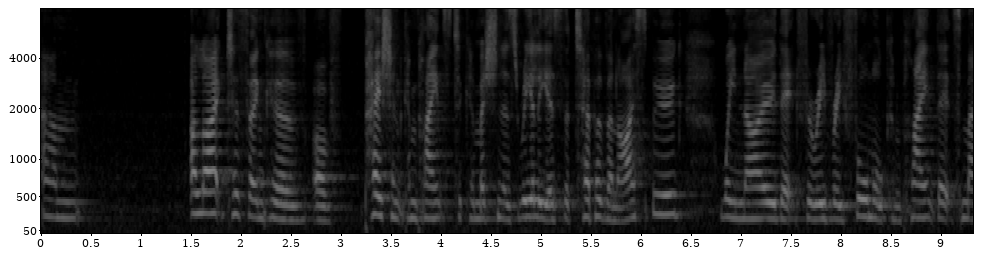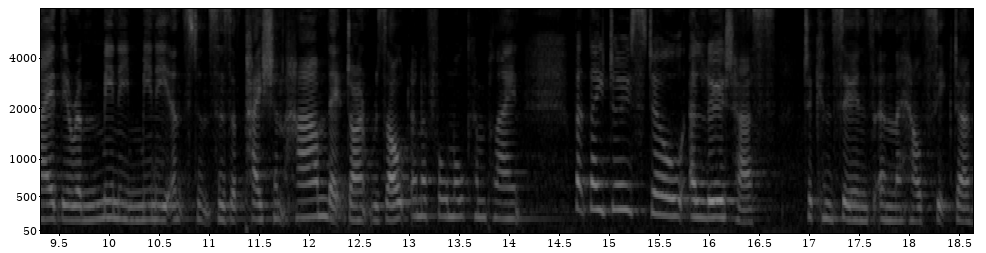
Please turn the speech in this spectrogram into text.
Um, I like to think of, of patient complaints to commissioners really as the tip of an iceberg. We know that for every formal complaint that's made, there are many, many instances of patient harm that don't result in a formal complaint, but they do still alert us to concerns in the health sector.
